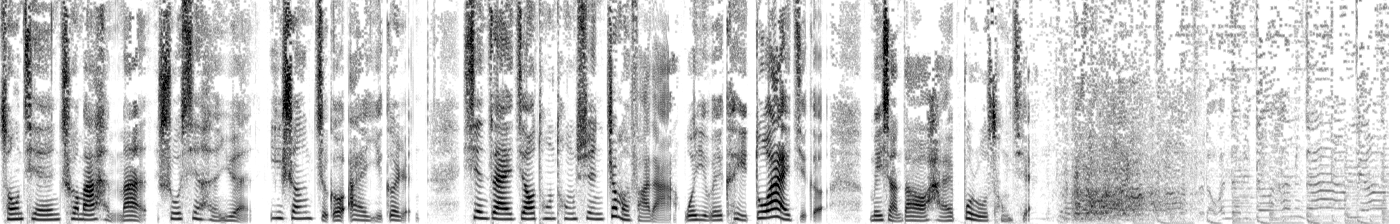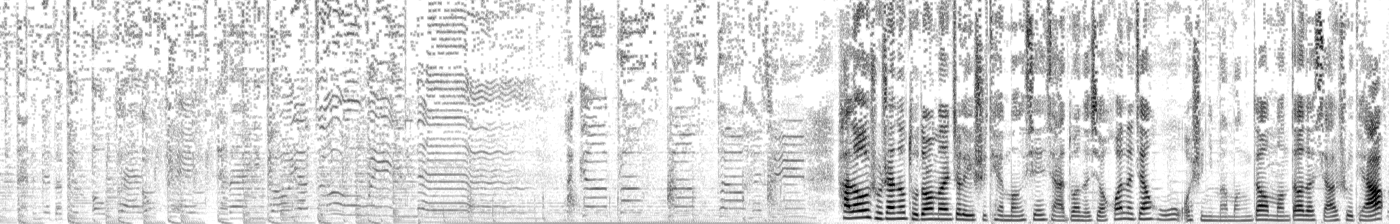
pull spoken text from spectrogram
从前车马很慢，书信很远，一生只够爱一个人。现在交通通讯这么发达，我以为可以多爱几个，没想到还不如从前。Hello，蜀山的土豆们，这里是甜萌仙侠段的小欢乐江湖，我是你们萌到萌到的小薯条。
